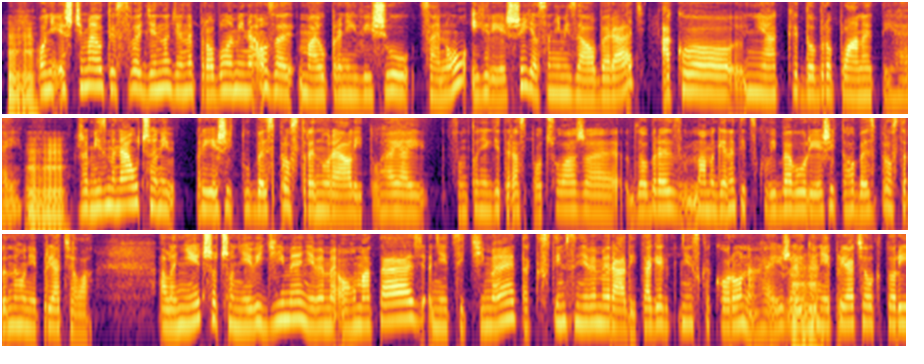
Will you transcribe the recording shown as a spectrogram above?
Uh-huh. Oni ešte majú tie svoje dennodenné problémy, naozaj majú pre nich vyššiu cenu ich riešiť a sa nimi zaoberať, ako nejaké dobro planety, hej. Uh-huh. Že my sme naučení riešiť tú bezprostrednú realitu, hej, aj som to niekde teraz počula, že dobre, máme genetickú výbavu riešiť toho bezprostredného nepriateľa ale niečo, čo nevidíme, nevieme ohmatať, necítime, tak s tým si nevieme rady. Tak je dneska korona, hej, že mm-hmm. je to mhm. nepriateľ, ktorý,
